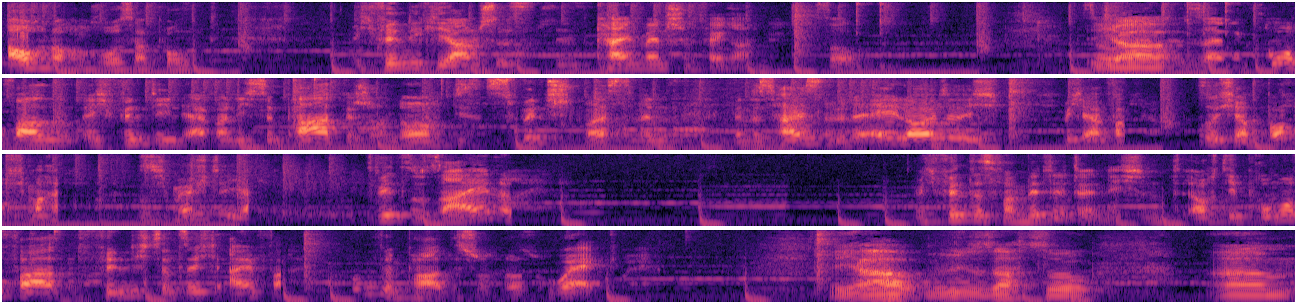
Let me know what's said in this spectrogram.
auch noch ein großer Punkt. Ich finde, Kianisch ist kein Menschenfänger. So. so Ja. Seine Promophase, ich finde ihn einfach nicht sympathisch. Und auch diesen Switch, weißt du, wenn, wenn das heißen würde, ey Leute, ich mich einfach so, ich hab Bock, ich mache was ich möchte, ja, wird so sein. Ich finde, das vermittelt er nicht. Und auch die Promophasen finde ich tatsächlich einfach unsympathisch und, und wack. Ja, wie gesagt, so, ähm,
